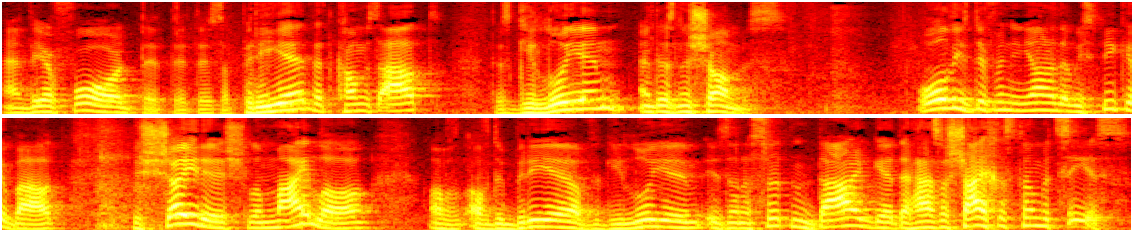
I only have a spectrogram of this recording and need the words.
And therefore, there's a Priya that comes out, there's Giluyin, and there's Neshamas. All these different inyanim that we speak about, the shayrish, lamaila, of, of the bria, of the giluyim, is on a certain darga that has a shaykhis to mitzias.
